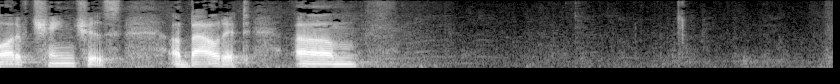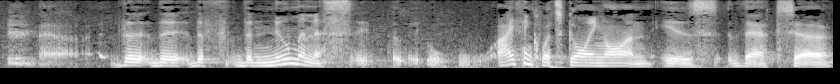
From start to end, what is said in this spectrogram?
lot of changes about it. Um, uh, the the the the numinous. I think what's going on is that. Uh,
